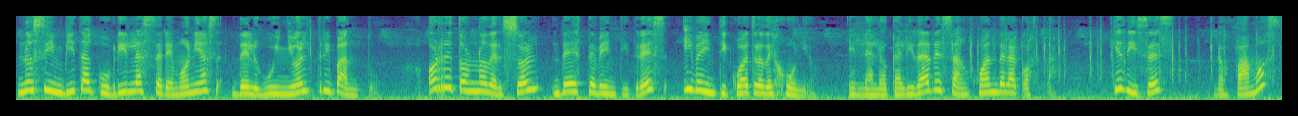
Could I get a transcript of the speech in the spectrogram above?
nos invita a cubrir las ceremonias del Guiñol Tripantu, o Retorno del Sol de este 23 y 24 de junio, en la localidad de San Juan de la Costa. ¿Qué dices? ¿Nos vamos?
